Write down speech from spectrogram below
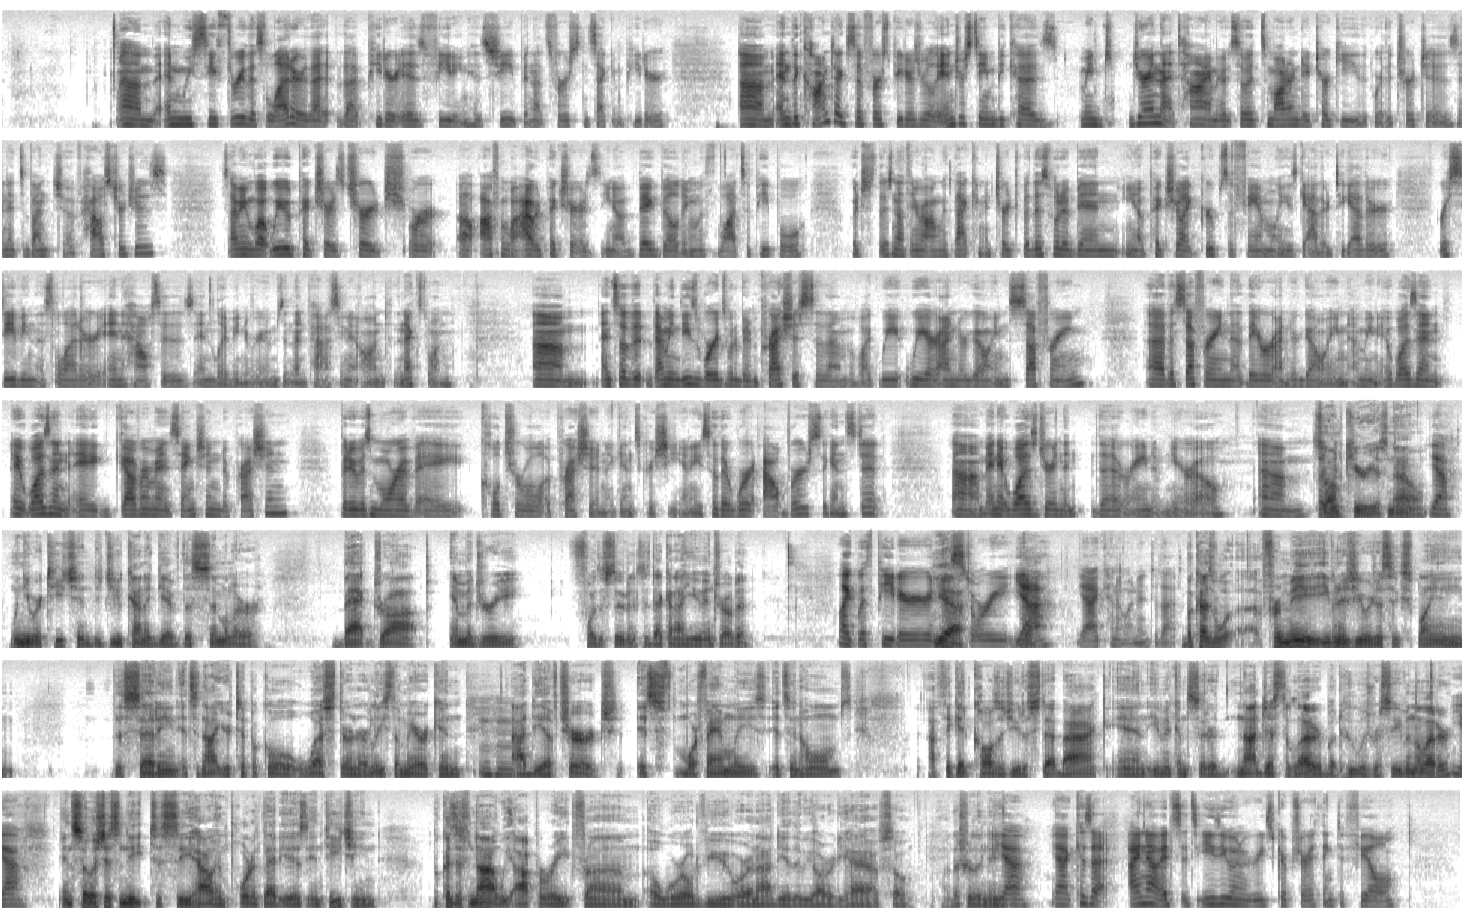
Um, and we see through this letter that that Peter is feeding his sheep, and that's First and Second Peter. Um, and the context of First Peter is really interesting because I mean during that time, it, so it's modern day Turkey where the church is, and it's a bunch of house churches. So I mean, what we would picture as church, or uh, often what I would picture is you know a big building with lots of people, which there's nothing wrong with that kind of church, but this would have been, you know, picture like groups of families gathered together receiving this letter in houses and living rooms and then passing it on to the next one. Um, and so, that, I mean, these words would have been precious to them of like, we, we are undergoing suffering, uh, the suffering that they were undergoing. I mean, it wasn't, it wasn't a government sanctioned oppression, but it was more of a cultural oppression against Christianity. So there were outbursts against it. Um, and it was during the, the reign of Nero. Um, so I'm curious now. Yeah. When you were teaching, did you kind of give the similar backdrop imagery for the students? Is that kind of how you introed it? Like with Peter and Yeah. his story. Yeah. Yeah, I kind of went into that. Because uh, for me, even as you were just explaining the setting, it's not your typical Western or at least American idea of church. It's more families, it's in homes. I think it causes you to step back and even consider not just the letter, but who was receiving the letter. Yeah. And so it's just neat to see how important that is in teaching, because if not, we operate from a worldview or an idea that we already have. So uh, that's really neat. Yeah, yeah, because I, uh, I know it's it's easy when we read scripture, I think, to feel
